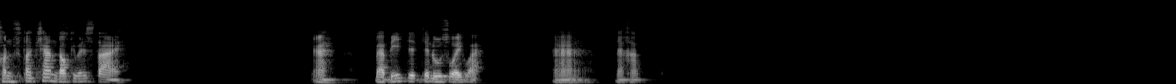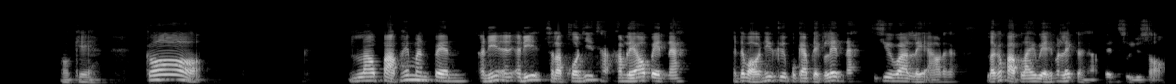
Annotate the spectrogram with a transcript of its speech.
construction document style อะแบบนี้จะจะดูสวยกว่า อ่านะครับ โอเค ก็เราปรับให้มันเป็น อันนี้ อันนี้สำหรับคนที่ทำ layout เป็นนะมันจะบอกว่านี่คือโปรแกรมเด็กเล่นนะ ที่ชื่อว่า layout นะครับ แล้วก็ปรับ light weight ให้มันเล็กหน่อยครับ เป็น 0.2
